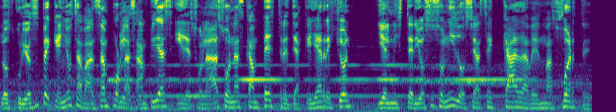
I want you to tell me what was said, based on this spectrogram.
Los curiosos pequeños avanzan por las amplias y desoladas zonas campestres de aquella región y el misterioso sonido se hace cada vez más fuerte.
